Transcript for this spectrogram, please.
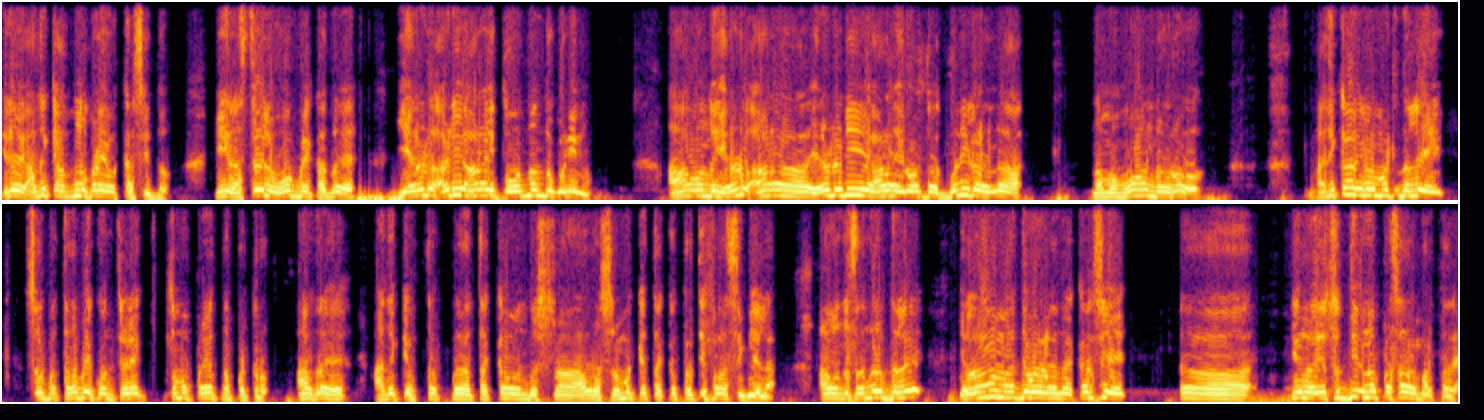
ಇದೆ ಅದಕ್ಕೆ ಅದನ್ನು ಕೂಡ ಇವಾಗ ಕರೆಸಿದ್ದು. ಈ ರಸ್ತೆಯಲ್ಲಿ ಹೋಗ್ಬೇಕಾದ್ರೆ ಎರಡು ಅಡಿ ಆಳ ಇತ್ತು, ಒಂದೊಂದು ಗುಣಿನು. ಆ ಒಂದು ಎರಡು ಆಳ, ಎರಡು ಅಡಿ ಆಳ ಇರುವಂತಹ ಗುಣಿಗಳನ್ನ ನಮ್ಮ ಮೋಹನ್ ರವರು ಅಧಿಕಾರಿಗಳ ಮಟ್ಟದಲ್ಲಿ ಸ್ವಲ್ಪ ತರಬೇಕು ಅಂತೇಳಿ ತುಂಬಾ ಪ್ರಯತ್ನ ಪಟ್ಟರು ಆದ್ರೆ ಅದಕ್ಕೆ ತಪ್ಪ, ತಕ್ಕ ಒಂದು ಅವರ ಶ್ರಮಕ್ಕೆ ತಕ್ಕ ಪ್ರತಿಫಲ ಸಿಗ್ಲಿಲ್ಲ. ಆ ಒಂದು ಸಂದರ್ಭದಲ್ಲಿ ಎಲ್ಲಾ ಮಾಧ್ಯಮಗಳನ್ನ ಕರೆಸಿ, ಆ ಈ ಸುದ್ದಿಯನ್ನ ಪ್ರಸಾರ ಮಾಡ್ತಾರೆ.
